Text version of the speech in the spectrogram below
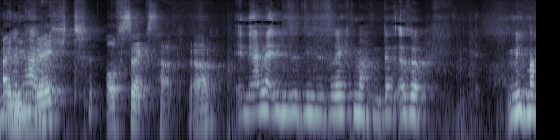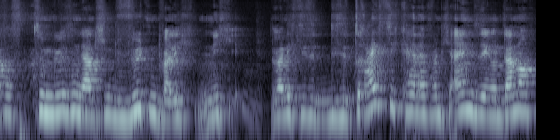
ein Recht auf Sex hat. Ja? Allein dieses, dieses Recht macht, das, also mich macht das zum gewissen Grad schon wütend, weil ich nicht, weil ich diese, diese Dreistigkeit einfach nicht einsehe und dann noch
